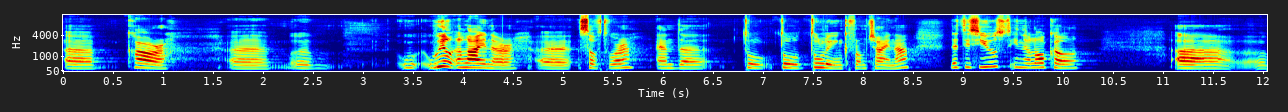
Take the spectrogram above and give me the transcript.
a car uh, uh, wheel aligner uh, software and the tool, tool, tooling from China that is used in a local uh,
